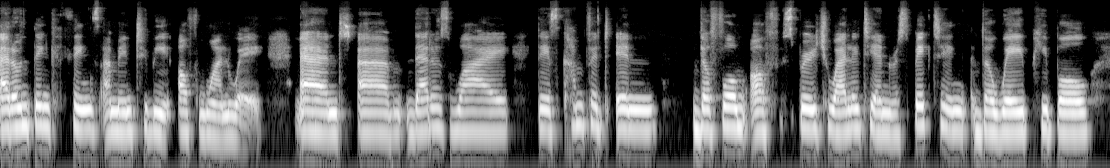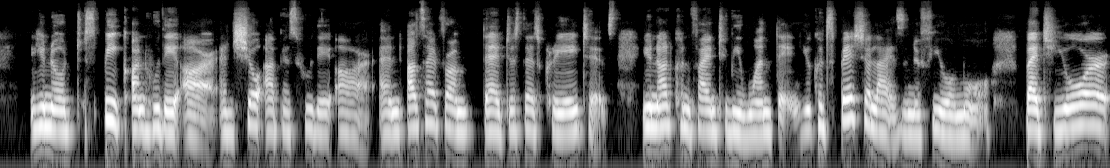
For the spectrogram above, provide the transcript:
yeah. I don't think things are meant to be of one way. Yeah. And um, that is why there's comfort in the form of spirituality and respecting the way people you know speak on who they are and show up as who they are. And outside from that just as creatives you're not confined to be one thing. You could specialize in a few or more but your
